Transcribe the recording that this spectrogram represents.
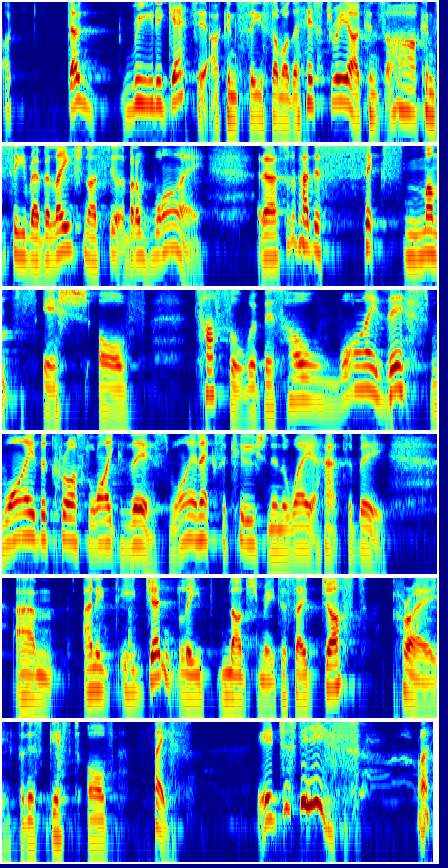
I don't really get it. I can see some of the history. I can, oh, I can see Revelation. I see, but why? And I sort of had this six months ish of tussle with this whole why this? Why the cross like this? Why an execution in the way it had to be? Um, and he, he gently nudged me to say, just pray for this gift of faith. It just is, right?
